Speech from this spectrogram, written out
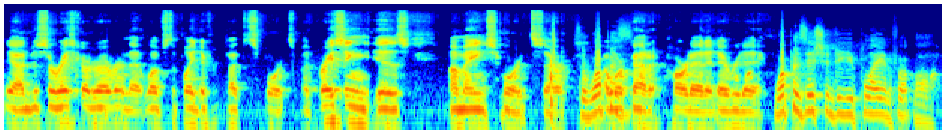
yeah, I'm just a race car driver and that loves to play different types of sports. But racing is my main sport, so, so what I work out hard at it every day. What position do you play in football?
